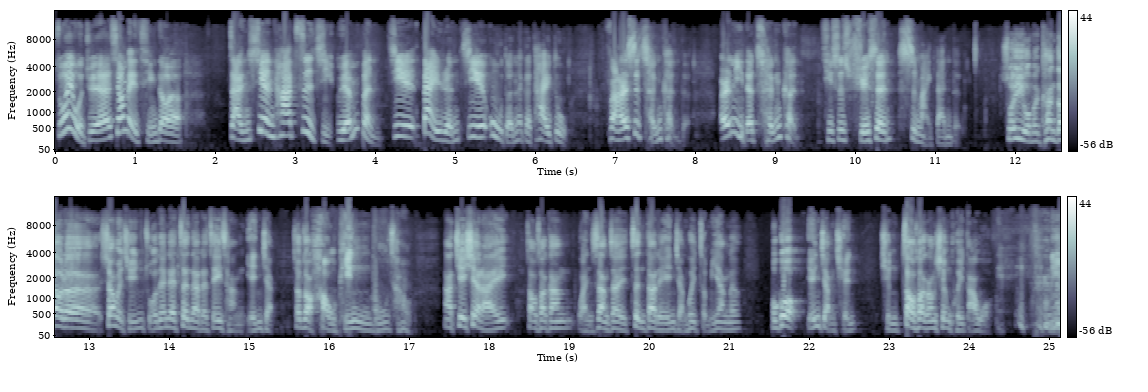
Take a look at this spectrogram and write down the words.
所以我觉得肖美琴的展现她自己原本接待人接物的那个态度，反而是诚恳的，而你的诚恳，其实学生是买单的。所以我们看到了肖美琴昨天在正大的这一场演讲，叫做好评如潮。那接下来。赵少康晚上在正大的演讲会怎么样呢？不过演讲前，请赵少康先回答我，你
